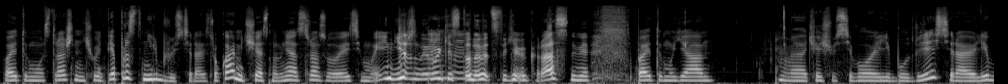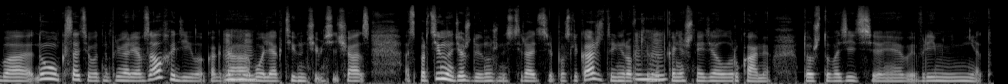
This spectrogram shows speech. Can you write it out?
поэтому страшно ничего нет. Я просто не люблю стирать руками, честно. У меня сразу эти мои нежные руки mm-hmm. становятся такими красными, поэтому я чаще всего либо у друзей стираю, либо, ну, кстати, вот, например, я в зал ходила, когда uh-huh. более активно, чем сейчас, а спортивную одежду и нужно стирать после каждой тренировки. Uh-huh. Вот это, конечно, я делала руками, потому что возить э, времени нет.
